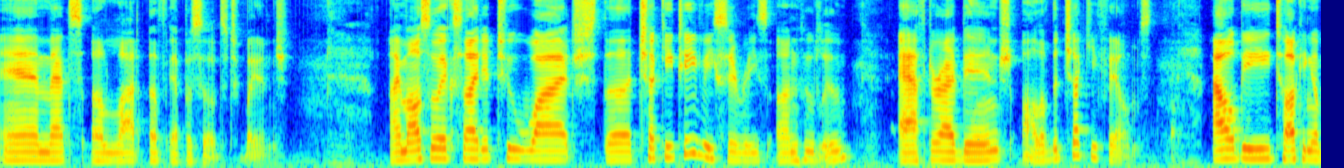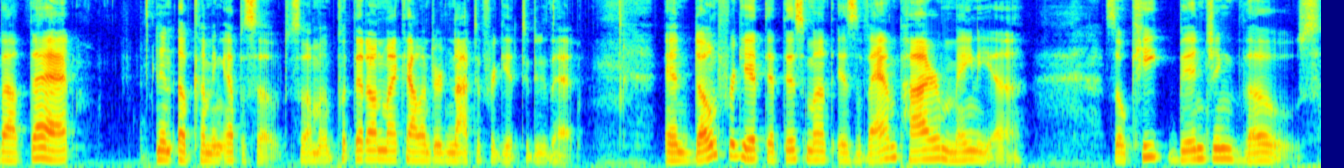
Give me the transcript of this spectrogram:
and that's a lot of episodes to binge. I'm also excited to watch the Chucky TV series on Hulu after I binge all of the Chucky films. I'll be talking about that in an upcoming episode. So I'm going to put that on my calendar not to forget to do that. And don't forget that this month is Vampire Mania. So keep binging those.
